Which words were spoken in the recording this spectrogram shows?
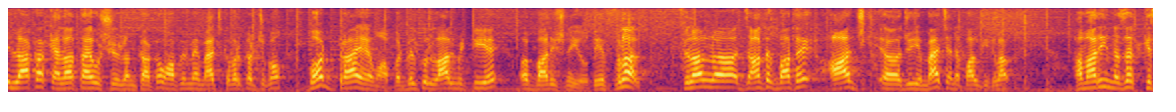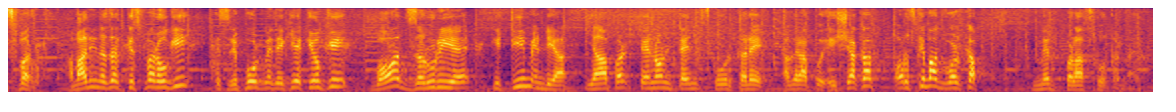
इलाका कहलाता है वो श्रीलंका का। वहाँ पर मैं मैच कवर कर चुका हूँ। बहुत ड्राई है वहाँ पर, बिल्कुल लाल मिट्टी है और बारिश नहीं होती है। फ़िलहाल फ़िलहाल जहाँ तक बात है, आज जो ये मैच है नेपाल के खिलाफ, हमारी नज़र किस पर होगी? हमारी नज़र किस पर होगी? इस रिपोर्ट में देखिए, क्योंकि बहुत ज़रूरी है कि टीम इंडिया यहाँ पर 10 ऑन 10 स्कोर करे। अगर आपको एशिया कप और उसके बाद वर्ल्ड कप में बड़ा स्कोर करना है।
